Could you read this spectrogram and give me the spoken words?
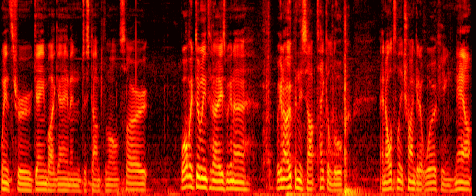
went through game by game and just dumped them all. So what we're doing today is we're gonna we're going to open this up, take a look, and ultimately try and get it working. Now,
